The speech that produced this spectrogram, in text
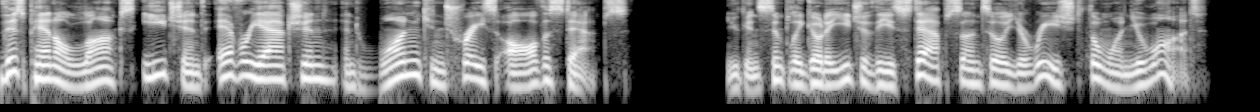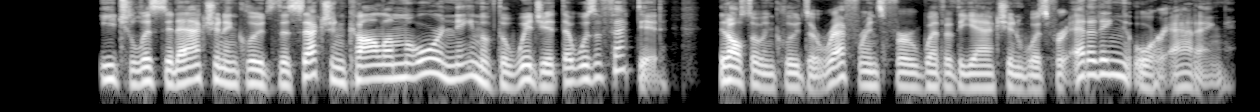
This panel locks each and every action, and one can trace all the steps. You can simply go to each of these steps until you reached the one you want. Each listed action includes the section column or name of the widget that was affected, it also includes a reference for whether the action was for editing or adding.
